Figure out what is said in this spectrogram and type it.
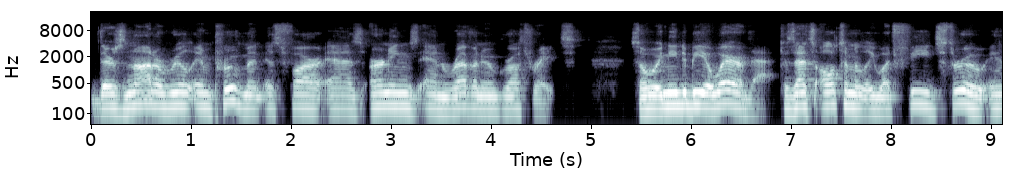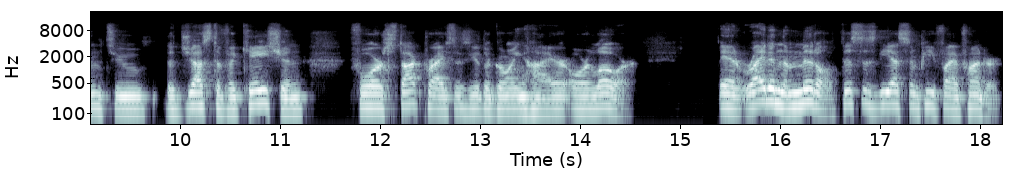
there's not a real improvement as far as earnings and revenue growth rates. So we need to be aware of that because that's ultimately what feeds through into the justification for stock prices either going higher or lower. And right in the middle, this is the S&P 500,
